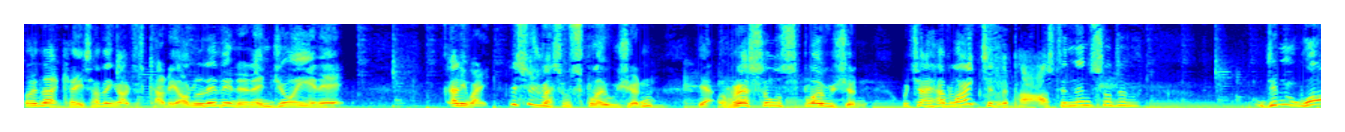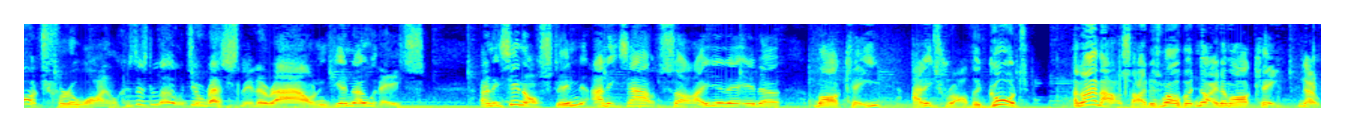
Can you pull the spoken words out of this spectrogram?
Well, in that case, I think I'll just carry on living and enjoying it. Anyway, this is Wrestle'Splosion. Yeah, Wrestle'Splosion, which I have liked in the past and then sort of didn't watch for a while because there's loads of wrestling around, you know this. And it's in Austin and it's outside in a, in a marquee and it's rather good. And I'm outside as well, but not in a marquee. No.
